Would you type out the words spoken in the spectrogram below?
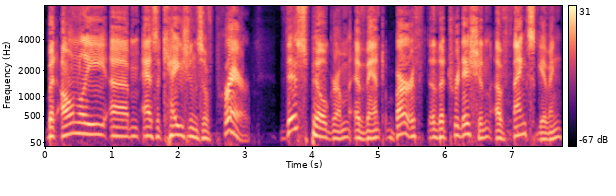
but only um, as occasions of prayer. This pilgrim event birthed the tradition of Thanksgiving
